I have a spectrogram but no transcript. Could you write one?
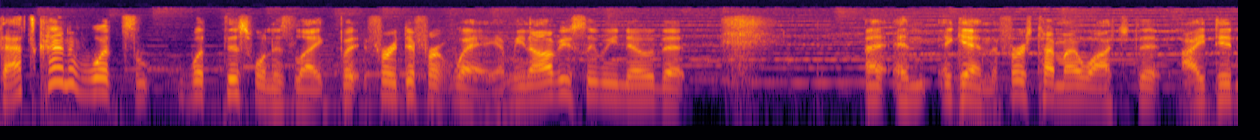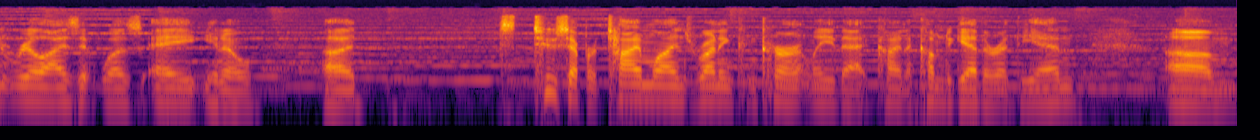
that's kind of what's what this one is like, but for a different way. I mean, obviously we know that. Uh, and again, the first time I watched it, I didn't realize it was a you know, uh, two separate timelines running concurrently that kind of come together at the end. Um,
